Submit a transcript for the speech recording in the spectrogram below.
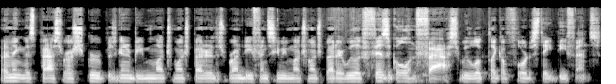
I think this pass rush group is going to be much, much better. This run defense to be much, much better. We looked physical and fast. We looked like a Florida State defense.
